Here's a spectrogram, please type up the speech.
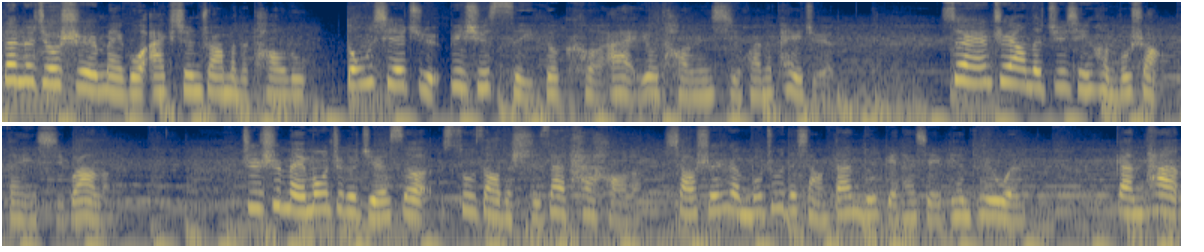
但这就是美国 action drama 的套路，东歇剧必须死一个可爱又讨人喜欢的配角。虽然这样的剧情很不爽，但也习惯了。只是美梦这个角色塑造的实在太好了，小神忍不住的想单独给他写一篇推文。感叹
